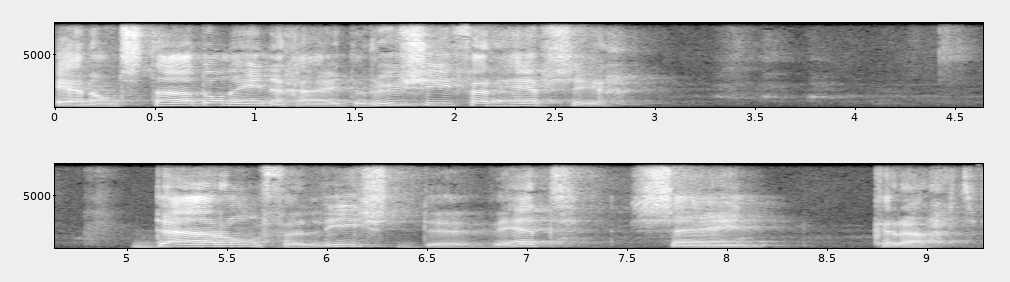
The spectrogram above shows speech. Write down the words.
Er ontstaat oneenigheid, ruzie verheft zich. Daarom verliest de wet zijn kracht.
